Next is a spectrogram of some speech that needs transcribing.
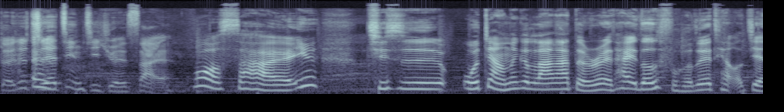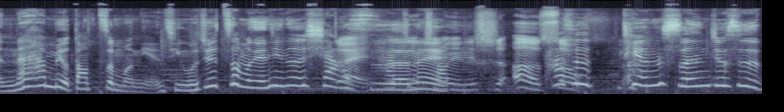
对，就直接晋级决赛。哇塞！因为其实我讲那个拉拉德瑞，他也都是符合这些条件，但他没有到这么年轻。我觉得这么年轻真的吓，死人呢、他真的超年轻，十二岁他，是 天生就是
